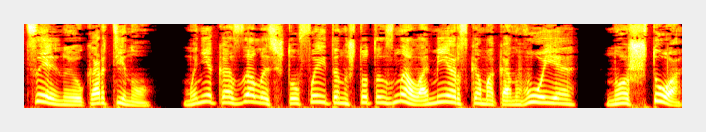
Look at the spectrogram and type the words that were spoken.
цельную картину. Мне казалось, что Фейтон что-то знал о Мерзком, о конвое. Но что?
